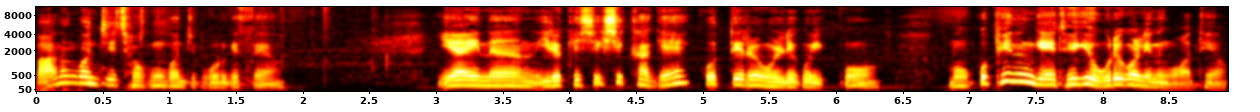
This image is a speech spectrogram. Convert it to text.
많은 건지 적은 건지 모르겠어요. 이 아이는 이렇게 씩씩하게 꽃띠를 올리고 있고 뭐 꽃피는 게 되게 오래 걸리는 것 같아요.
